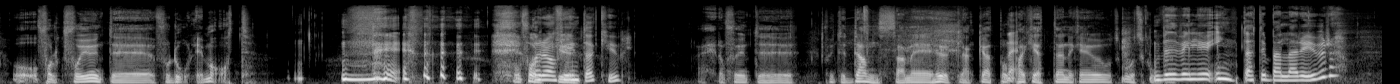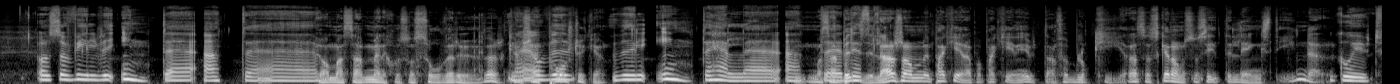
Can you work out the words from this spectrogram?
och folk får ju inte få dålig mat. och, folk, och de får ju inte ha kul. Nej, de får ju inte, får inte dansa med högklackat på Nej. parketten. Det kan ju gå åt skogen. Vi vill ju inte att det ballar ur. Och så vill vi inte att att eh, Vi har massa människor som sover över, kanske Nej, och ett par vi- stycken. vill inte heller att Massa eh, det bilar som parkerar på parkering utanför blockeras. Så ska de som sitter längst in där. gå ut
